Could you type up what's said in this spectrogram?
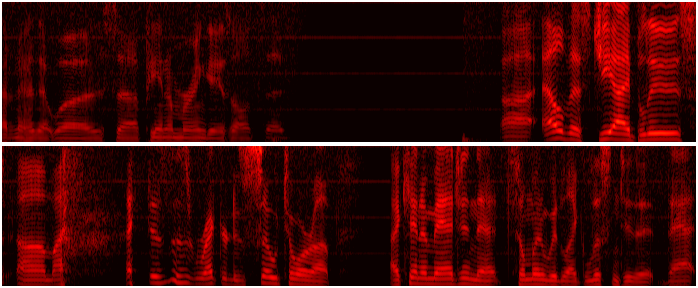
I don't know who that was. Uh, piano merengue is all it said. Uh, Elvis GI Blues. Um, this this record is so tore up. I can't imagine that someone would like listen to that that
